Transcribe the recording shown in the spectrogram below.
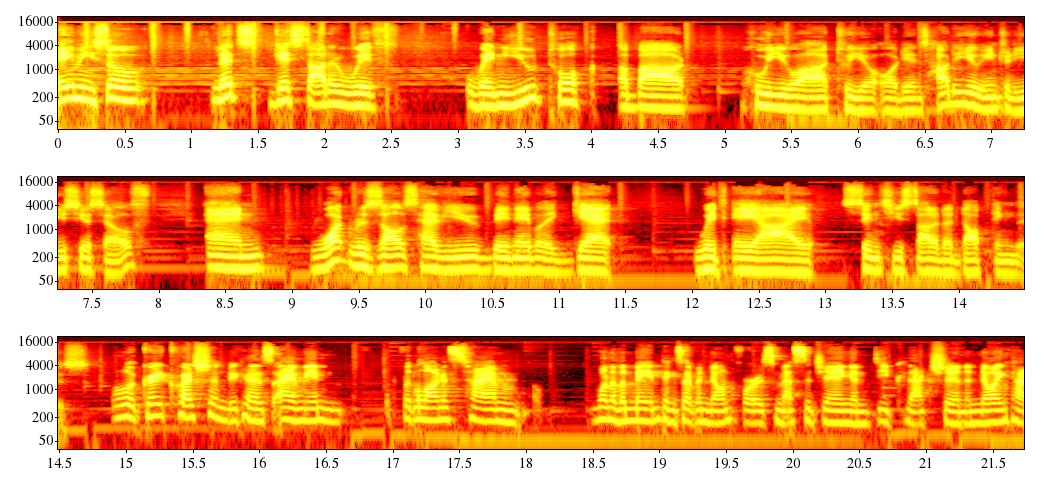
Amy, so let's get started with when you talk about who you are to your audience, how do you introduce yourself? And what results have you been able to get with AI since you started adopting this? Well, great question because I mean, for the longest time, one of the main things I've been known for is messaging and deep connection and knowing how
